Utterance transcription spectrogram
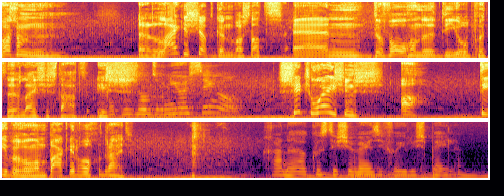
Was een uh, Like a Shotgun was dat. En de volgende die op het uh, lijstje staat is... Het is onze nieuwe single. Situations. Ah, die hebben we al een paar keer al gedraaid. We gaan een akoestische versie voor jullie spelen.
